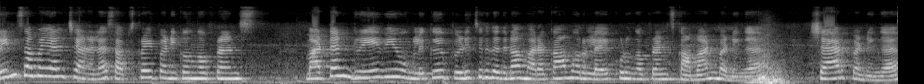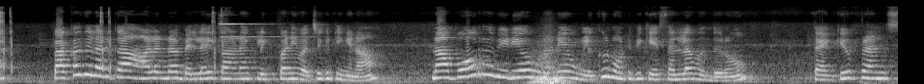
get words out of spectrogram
ரென் சமையல் சேனலை சப்ஸ்கிரைப் பண்ணிக்கோங்க ஃப்ரெண்ட்ஸ் மட்டன் கிரேவி உங்களுக்கு பிடிச்சிருந்ததுன்னா மறக்காமல் ஒரு லைக் கொடுங்க ஃப்ரெண்ட்ஸ் கமெண்ட் பண்ணுங்கள் ஷேர் பண்ணுங்கள் பக்கத்தில் இருக்க ஆளுன்ற பெல்லைக்கானை கிளிக் பண்ணி வச்சுக்கிட்டிங்கன்னா நான் போடுற வீடியோ உடனே உங்களுக்கு நோட்டிஃபிகேஷனில் வந்துடும் தேங்க்யூ ஃப்ரெண்ட்ஸ்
